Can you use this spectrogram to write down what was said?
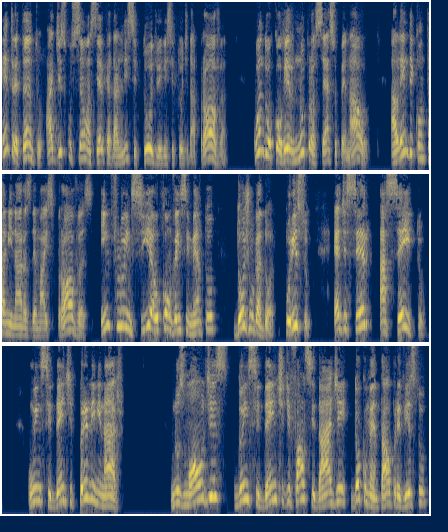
Entretanto, a discussão acerca da licitude ou ilicitude da prova, quando ocorrer no processo penal, além de contaminar as demais provas, influencia o convencimento do julgador. Por isso, é de ser aceito um incidente preliminar nos moldes do incidente de falsidade documental previsto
